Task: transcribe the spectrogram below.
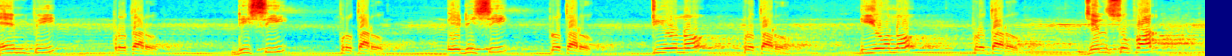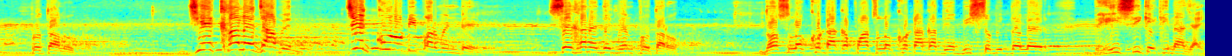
এমপি, প্রতারক। ডিসি, প্রতারক। এডিসি, প্রতারক। টিওনো, প্রতারক। ইওনো, প্রতারক। জেল সুপার, প্রতারক। যেখানে যাবেন যে কোনো ডিপার্টমেন্টে, সেখানে দেখবেন প্রতারক। দশ লক্ষ টাকা, পাঁচ লক্ষ টাকা দিয়ে বিশ্ববিদ্যালয়ের ভেসিকে কিনা যায়।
